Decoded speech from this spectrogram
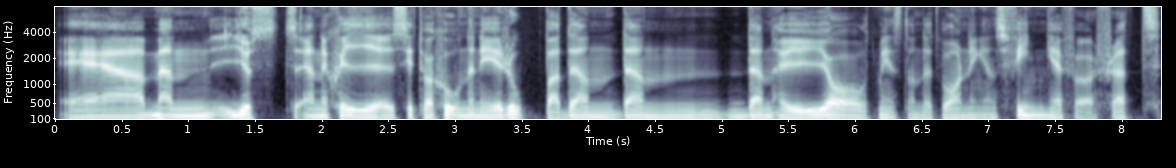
Eh, men just energisituationen i Europa, den, den, den höjer jag åtminstone ett varningens finger för. För att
